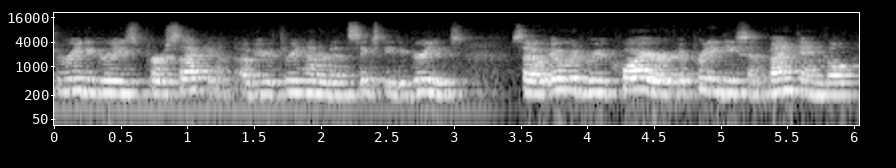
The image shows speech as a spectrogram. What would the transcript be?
3 degrees per second of your 360 degrees. So it would require a pretty decent bank angle,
